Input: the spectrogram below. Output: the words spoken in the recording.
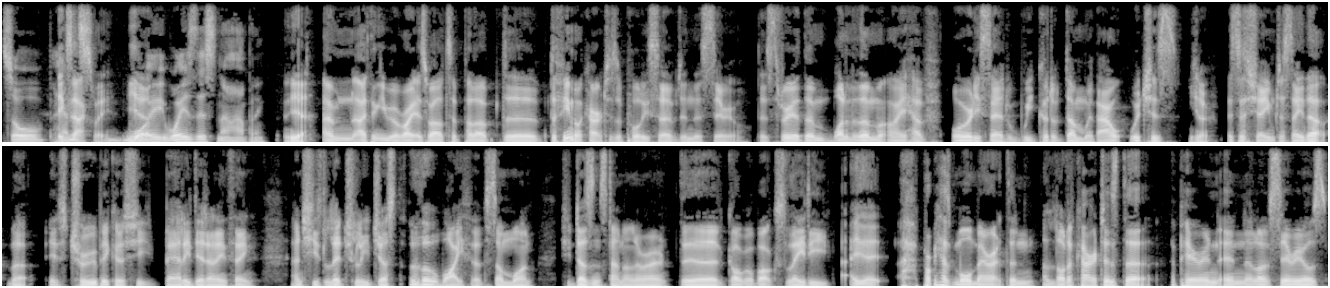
So Exactly, yeah. Why why is this now happening? Yeah, um, I think you were right as well to pull up the the female characters are poorly served in this serial. There's three of them. One of them I have already said we could have done without, which is you know it's a shame to say that, but it's true because she barely did anything, and she's literally just the wife of someone. She doesn't stand on her own. The Gogglebox lady uh, probably has more merit than a lot of characters that appear in, in a lot of serials,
